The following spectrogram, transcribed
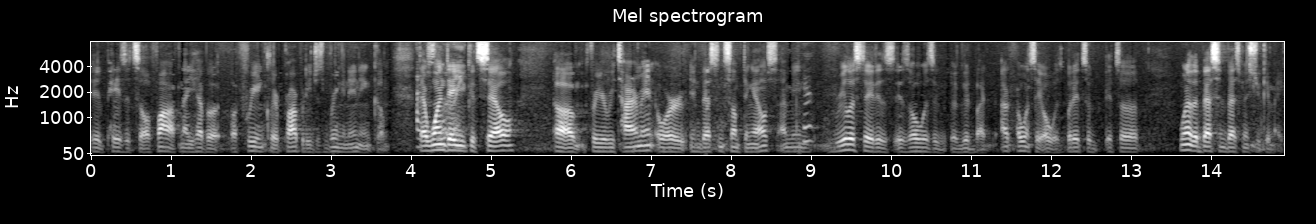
it pays itself off. Now you have a, a free and clear property just bringing in income. That one day you could sell um, for your retirement or invest in something else. I mean, Yeah. real estate is, is always a, a good buy. I, I wouldn't say always, but it's a, it's a, one of the best investments you can make.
